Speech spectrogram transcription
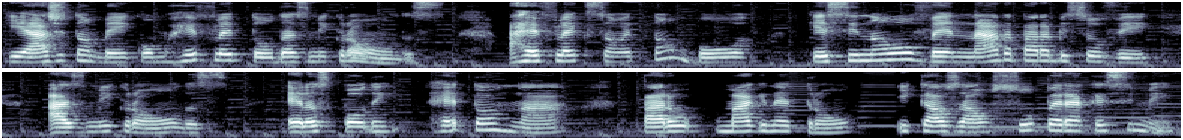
que age também como refletor das microondas. A reflexão é tão boa que se não houver nada para absorver as microondas, elas podem retornar para o magnetron e causar um superaquecimento.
